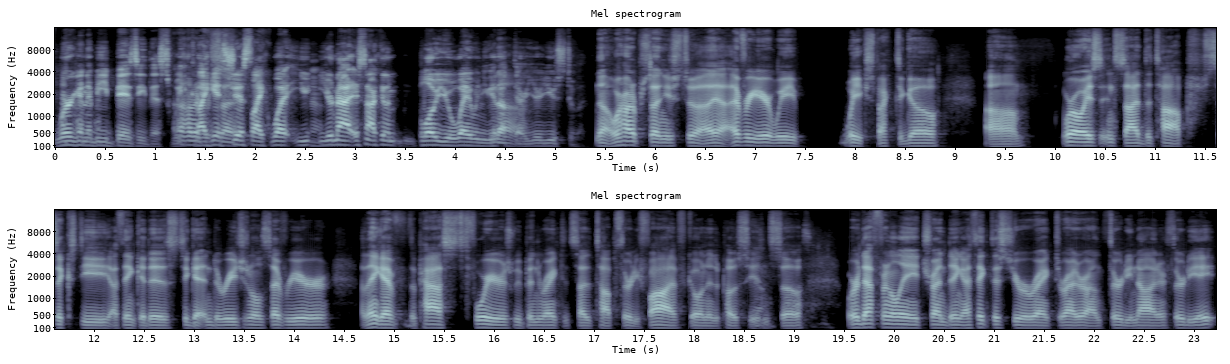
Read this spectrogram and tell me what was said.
We're gonna be busy this week. Like it's just like what you, you're not. It's not gonna blow you away when you get up there. You're used to it. No, we're 100% used to it. Yeah, every year we we expect to go. Um, we're always inside the top 60, I think it is, to get into regionals every year. I think I've, the past four years we've been ranked inside the top 35 going into postseason. So we're definitely trending. I think this year we're ranked right around 39 or 38.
